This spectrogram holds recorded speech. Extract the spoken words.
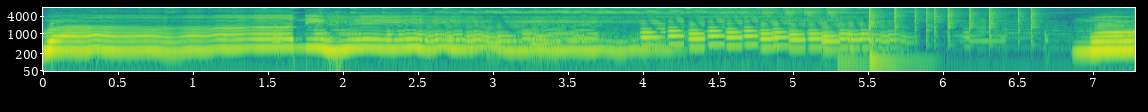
भगवान है মোর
